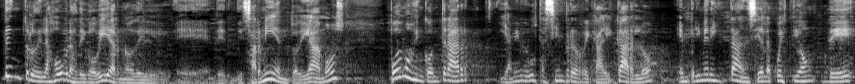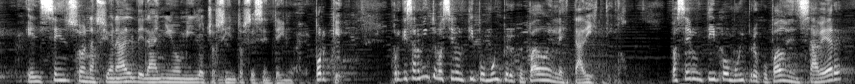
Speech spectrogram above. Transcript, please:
Dentro de las obras de gobierno eh, de, Sarmiento, digamos, podemos encontrar, y a mí me gusta siempre recalcarlo, en primera instancia la cuestión de el censo nacional del año 1869. ¿Por qué? Porque Sarmiento va a ser un tipo muy preocupado en la estadística. Va a ser un tipo muy preocupado en saber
